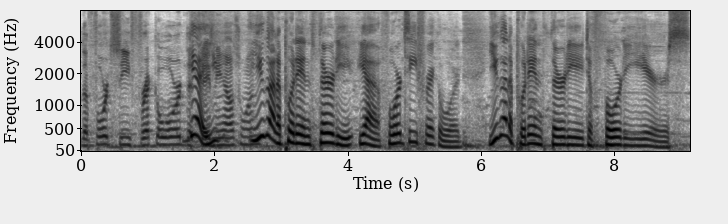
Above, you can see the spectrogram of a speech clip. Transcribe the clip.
the Ford C Frick Award that yeah, Dave you, Niehaus won. you got to put in thirty. Yeah, Ford C Frick Award. You got to put in thirty to forty years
